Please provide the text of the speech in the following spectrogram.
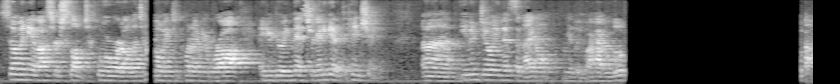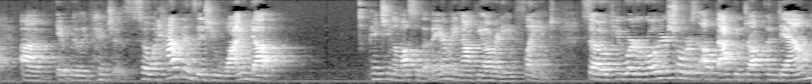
so many of us are slumped forward all the time going to put on your bra and you're doing this, you're gonna get a pinching. Um, even doing this, and I don't really, I have a little um, it really pinches. So what happens is you wind up pinching a muscle that may or may not be already inflamed. So if you were to roll your shoulders up, back, and drop them down,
